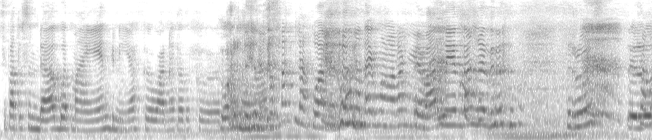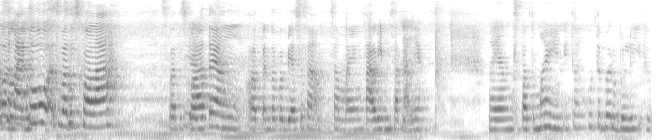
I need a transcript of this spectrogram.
sepatu sendal buat main gini ya ke warnet atau ke Warnet. Nah, banget emang ya orangnya. warnet banget terus Dulu sama online. sepatu sepatu sekolah sepatu sekolah tuh yang uh, pentope biasa sama, sama yang tali misalkan ya. Nah yang sepatu main itu aku tuh baru beli tuh.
